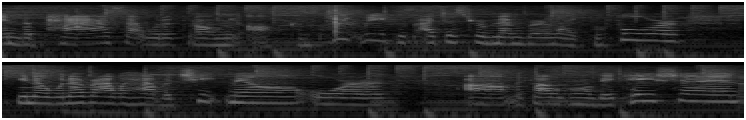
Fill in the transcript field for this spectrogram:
in the past that would have thrown me off completely because I just remember like before, you know, whenever I would have a cheat meal or um, if I would go on vacation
